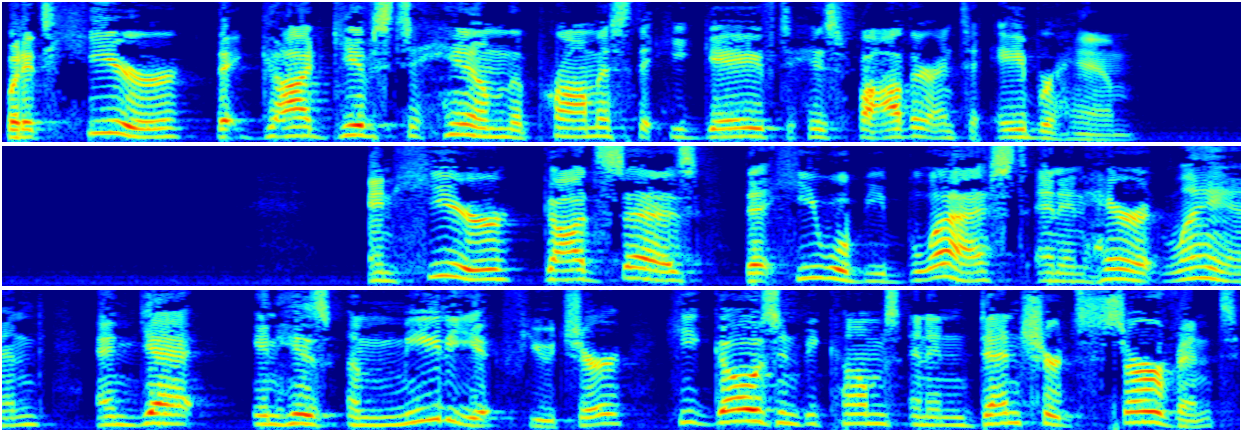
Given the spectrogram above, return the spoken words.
But it's here that God gives to him the promise that he gave to his father and to Abraham. And here, God says that he will be blessed and inherit land, and yet in his immediate future, he goes and becomes an indentured servant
